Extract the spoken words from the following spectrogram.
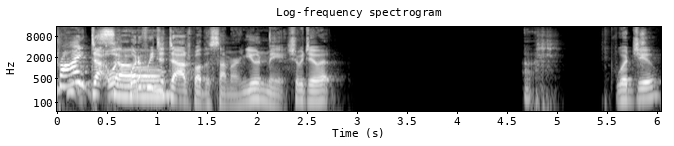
try. Do- what, what if we did dodgeball this summer? You and me. Should we do it? Uh, Would you?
